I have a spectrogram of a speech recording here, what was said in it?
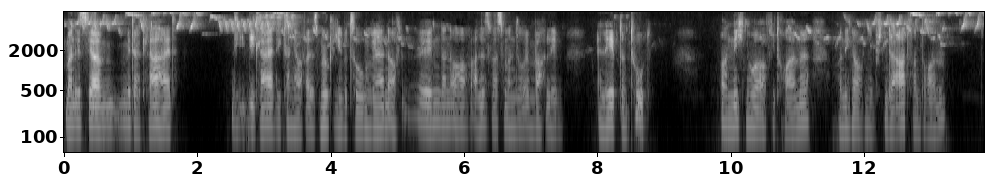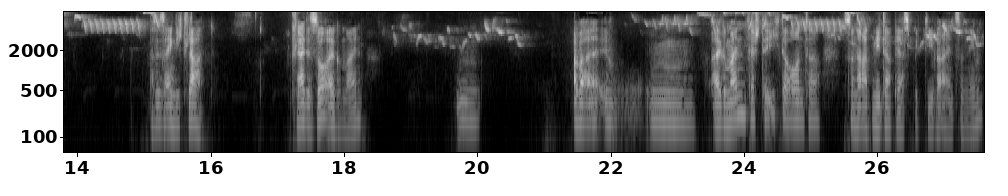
man ist ja mit der Klarheit, die, die Klarheit, die kann ja auf alles Mögliche bezogen werden, auf eben dann auch auf alles, was man so im Wachleben erlebt und tut. Und nicht nur auf die Träume und nicht nur auf eine bestimmte Art von Träumen. Das ist eigentlich Klarheit. Klarheit ist so allgemein. Aber im, im Allgemeinen verstehe ich darunter, so eine Art Metaperspektive einzunehmen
